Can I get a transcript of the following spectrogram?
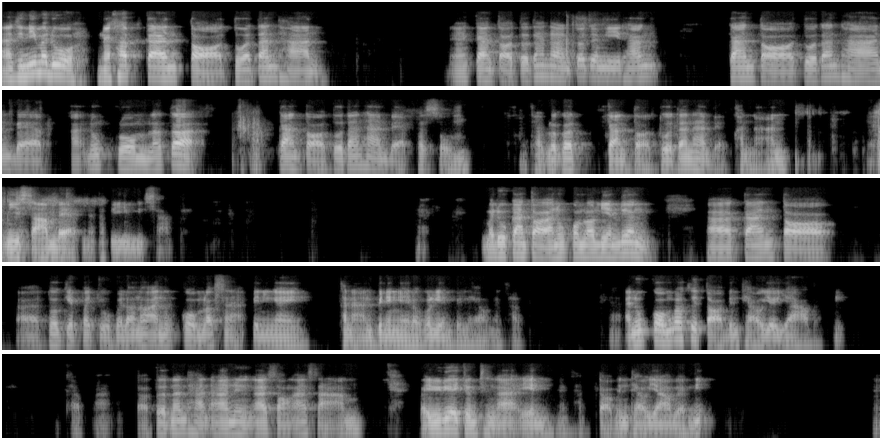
อ่าทีนี้มาดูนะครับ การต่อตัวต้านทานนะการต่อตัวต้านทานก็จะมีทั้งการต่อตัวต้านทานแบบอนุกรม แล้วก็การต่อตัวต้านทานแบบผสมนะครับ แล้วก็การต่อตัวต้านทานแบบขนาน มีสามแบบนะครับพี่มีสามแบบมาดูการต่ออนุกรมเราเรียนเรื่องอาการต่ออตัวเก็บประจุไปแล้วเนาะอนุกรมลักษณะเป็นยังไง นานเป็นยังไงเราก็เรียนไปแล้วนะครับ อนุกรมก็คือต่อเป็นแถวยาวๆแบบนี้ครับอ่าต่อตัวต้านทาน R หนึ่ง R สอง R สามไปเรื่อยๆจนถึง Rn นะครับ ต่อเป็นแถวยาวแบบนี้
